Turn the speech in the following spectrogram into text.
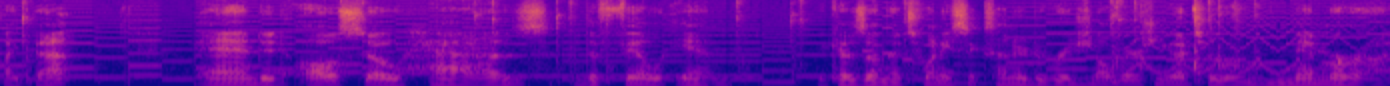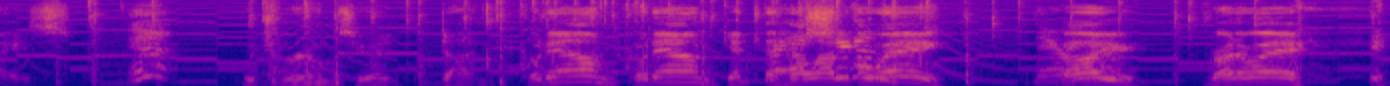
Like that. And it also has the fill in. Because on the 2600 original version, you had to memorize which rooms you had done. Go down, go down, get the Try hell out of the him. way. There oh, go. you run away.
